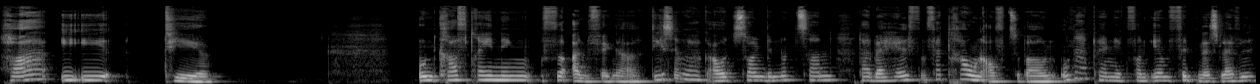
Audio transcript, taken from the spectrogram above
HIIT und Krafttraining für Anfänger. Diese Workouts sollen Benutzern dabei helfen, Vertrauen aufzubauen, unabhängig von ihrem Fitnesslevel,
